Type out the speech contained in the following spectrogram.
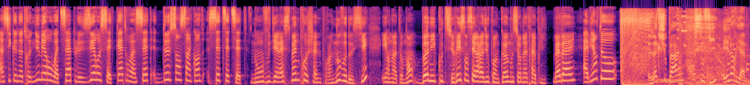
ainsi que notre numéro WhatsApp, le 07 87 250 777. Nous, on vous dit à la semaine prochaine pour un nouveau dossier. Et en attendant, bonne écoute sur essentielradio.com ou sur notre appli. Bye bye À bientôt je parle, Sophie et Lauriane.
